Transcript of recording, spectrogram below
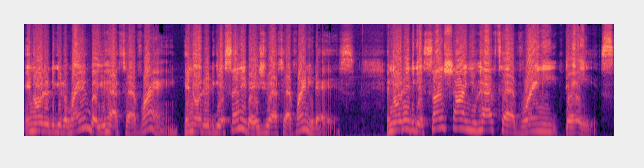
In order to get a rainbow, you have to have rain. In order to get sunny days, you have to have rainy days. In order to get sunshine, you have to have rainy days.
